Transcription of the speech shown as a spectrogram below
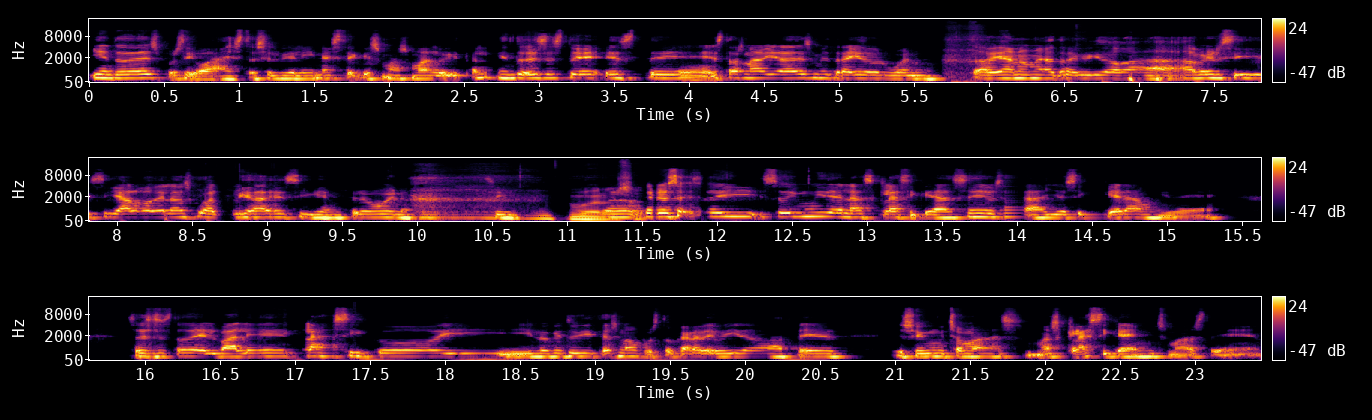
Y entonces, pues digo, ah, este es el violín este que es más malo y tal. Y entonces, este, este, estas navidades me he traído el bueno. Todavía no me he atrevido a, a ver si, si, algo de las cualidades siguen, pero bueno, sí. Bueno, pero soy, soy muy de las clásicas, ¿eh? O sea, yo sí que era muy de... Entonces, esto del ballet clásico y, y lo que tú dices, no, pues tocar de oído, hacer yo soy mucho más, más clásica y mucho más de,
